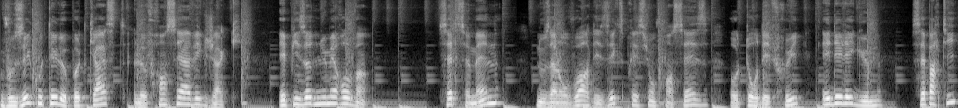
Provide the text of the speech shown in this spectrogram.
Vous écoutez le podcast Le français avec Jacques, épisode numéro 20. Cette semaine, nous allons voir des expressions françaises autour des fruits et des légumes. C'est parti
